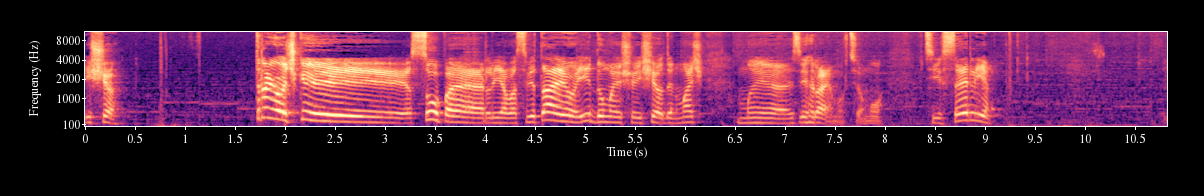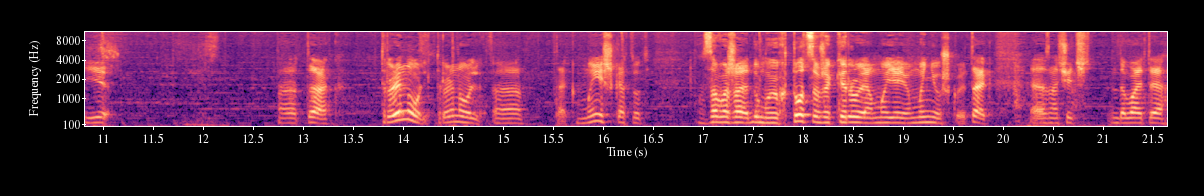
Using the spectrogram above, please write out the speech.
І що? Три очки! Супер! Я вас вітаю і думаю, що ще один матч ми зіграємо в цьому в цій серії. І. Е, так. 3-0. 3-0. Е, так, мишка тут заважає. Думаю, хто це вже керує моєю менюшкою. Так, е, значить, давайте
